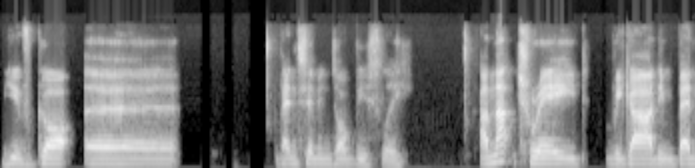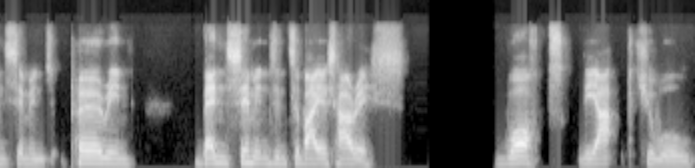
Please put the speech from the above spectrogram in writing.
You've got uh, Ben Simmons, obviously, and that trade regarding Ben Simmons pairing Ben Simmons and Tobias Harris. What the actual?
